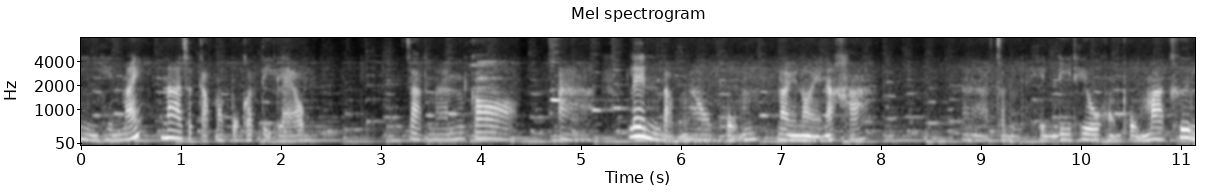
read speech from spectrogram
นี่เห็นไหม น่าจะกลับมาปกติแล้ว จากนั้นก็อ่าเล่นแบบเงาผมหน่อยๆนะคะอ่าจะเห็นดีเทลของผมมากขึ้น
